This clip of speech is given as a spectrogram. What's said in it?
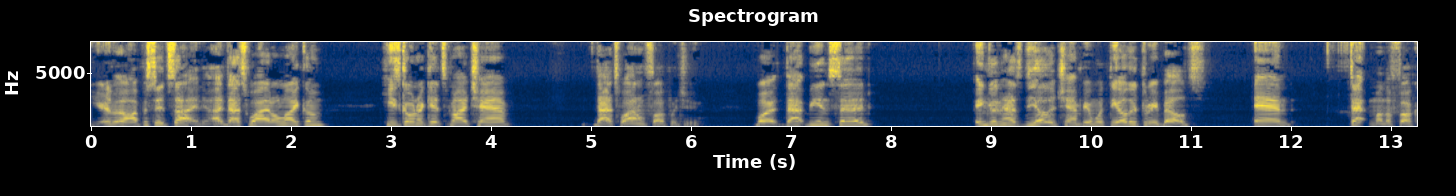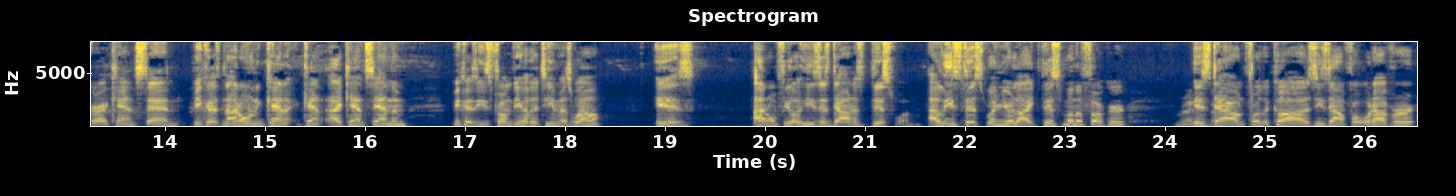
you're the opposite side. I, that's why I don't like him. He's going against my champ. That's why I don't fuck with you. But that being said, England has the other champion with the other three belts, and that motherfucker I can't stand because not only can can I can't stand him because he's from the other team as well, is I don't feel he's as down as this one. At least this one, you're like this motherfucker is down for the cause. He's down for whatever.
